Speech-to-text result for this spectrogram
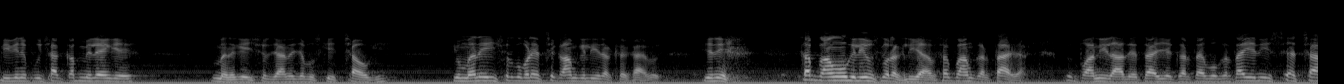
बीवी ने पूछा, कब मिलेंगे? मैंने कहा, ईश्वर जाने जब उसकी इच्छा होगी। क्यों? मैंने ईश्वर को बड़े अच्छे काम के लिए रख रखा है। यानी सब कामों के लिए उसको रख लिया है, सब काम करता है। जाके पानी ला देता है, ये करता है, वो करता है। यानी इससे अच्छा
